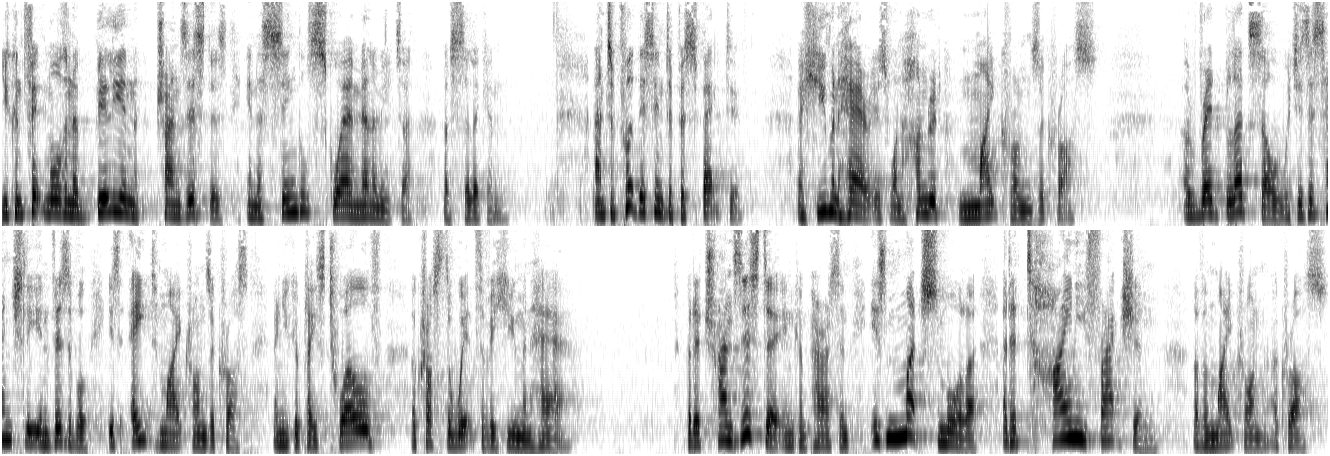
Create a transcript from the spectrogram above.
You can fit more than a billion transistors in a single square millimeter of silicon. And to put this into perspective, a human hair is 100 microns across. A red blood cell, which is essentially invisible, is 8 microns across, and you could place 12 across the width of a human hair. But a transistor, in comparison, is much smaller, at a tiny fraction of a micron across.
